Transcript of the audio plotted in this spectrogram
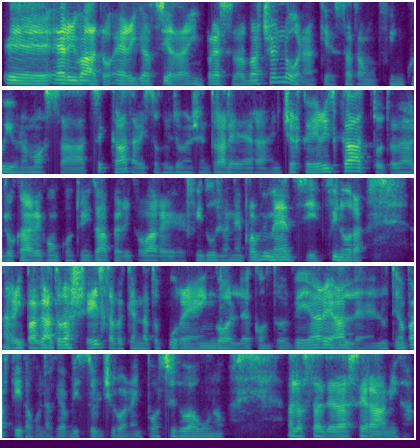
Eh, è arrivato Eric Garzia da, in prestito dal Barcellona, che è stata un, fin qui una mossa azzeccata, visto che il giovane centrale era in cerca di riscatto, doveva giocare con continuità per ritrovare fiducia nei propri mezzi. Finora ha ripagato la scelta perché è andato pure in gol contro il Villarreal nell'ultima partita, quella che ha visto il girone imporsi 2-1 allo stadio della Ceramica.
